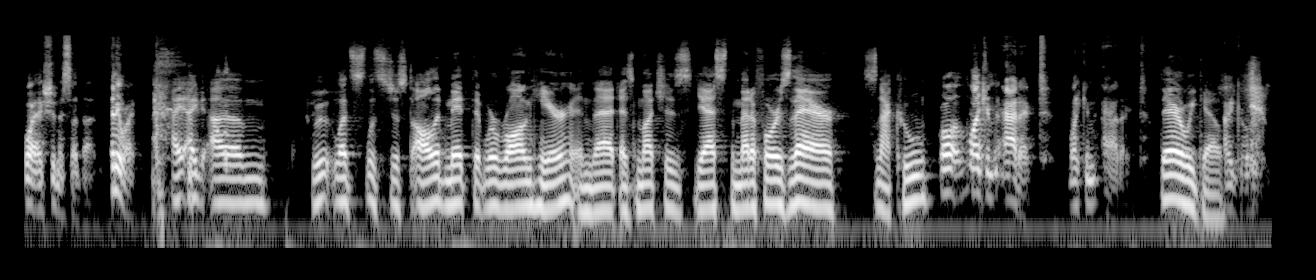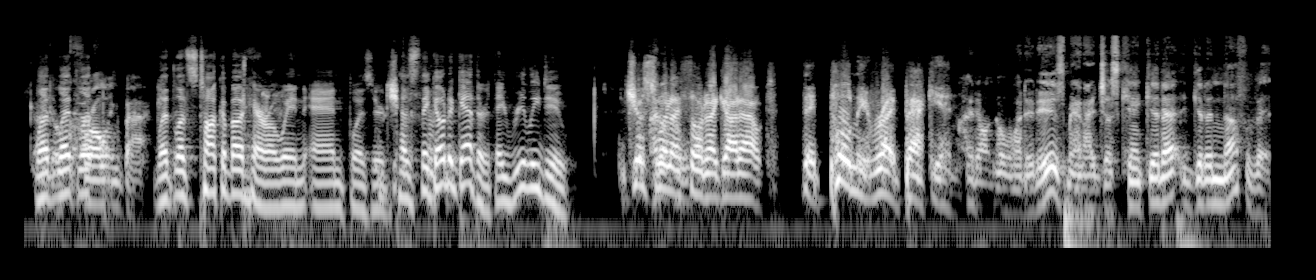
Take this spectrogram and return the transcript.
Boy, I shouldn't have said that. Anyway, I, I um let's let's just all admit that we're wrong here and that as much as yes the metaphor is there it's not cool well, like an addict, like an addict, there we go I go, I Let- go let- let- crawling back. let, let's talk about heroin and blizzard because they go together they really do Just I when I know. thought I got out, they pulled me right back in. I don't know what it is, man. I just can't get at, get enough of it.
